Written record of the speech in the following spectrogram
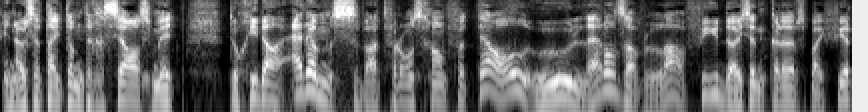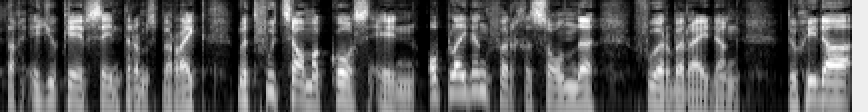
En nou is dit tyd om te gesels met Togida Adams wat vir ons gaan vertel hoe Levels of Love 4000 kinders by 40 educare sentrums bereik met voedsame kos en opleiding vir gesonde voorbereiding. Togida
